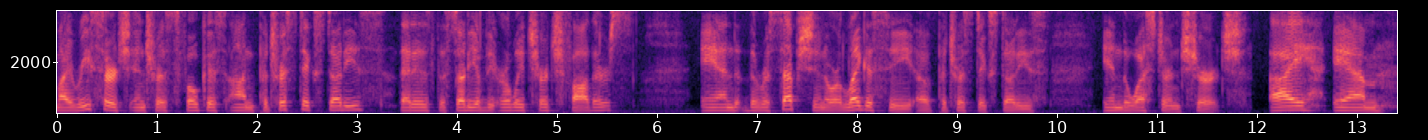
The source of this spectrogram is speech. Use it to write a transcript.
my research interests focus on patristic studies, that is, the study of the early church fathers, and the reception or legacy of patristic studies in the Western Church. I am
